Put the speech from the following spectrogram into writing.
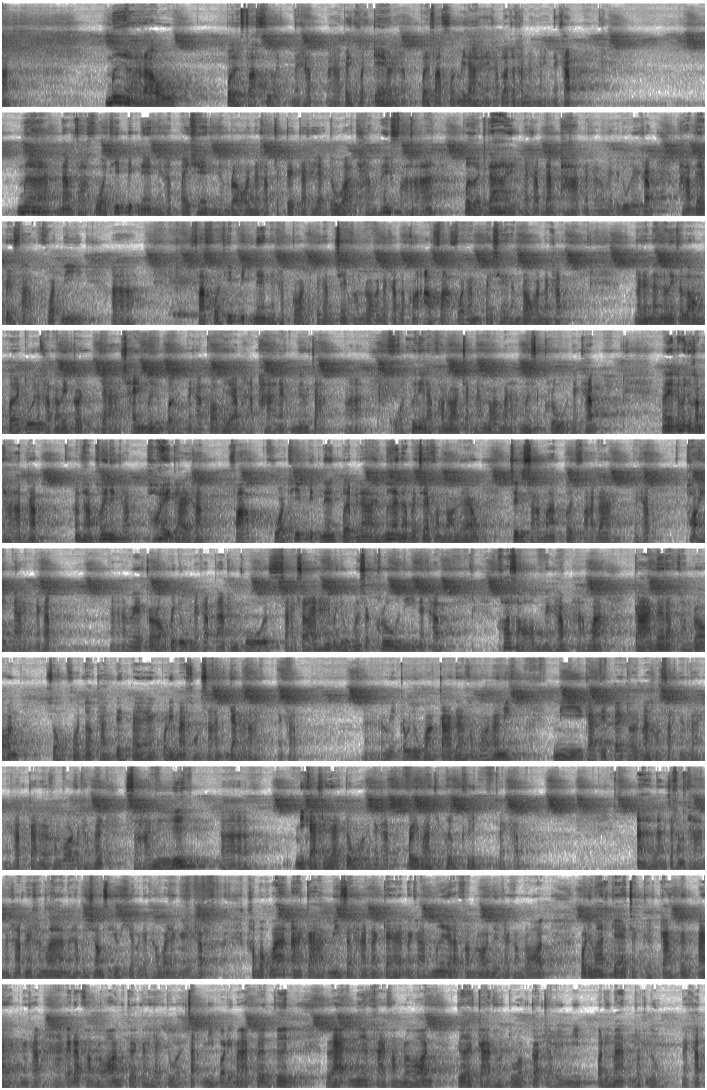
เมื่อเรา เปิดฝาขวดนะครับเป็นขวดแก้วนะครับ เปิดฝาขวดไม่ได้นะครับ เราจะทำยังไงนะครับ เมื่อนำฝาขวดที่ปิดแน่นนะครับ ไปแช่น้ำร้อนนะครับ จะเกิดการขยายตัวทำให้ฝาเปิดได้นะครับ ดังภาพนะครับน้องเรียนก็ดูเลยครับ ภาพแรกเป็นฝาขวดนี่ฝาขวดที่ปิดแน่นนะครับ ก่อนไปนำแช่ความร้อนนะครับ แล้วก็เอาฝาขวดนั้นไปแช่น้ำร้อนนะครับ หลังจากนั้นนักเรียนก็ลองเปิดดูนะครับนักเรียนก็อย่าใช้มือเปิดนะครับ ก็พยายามหาผ้านะครับเนื่องจากขวดเพิ่งได้รับความร้อนจากน้ำร้อนมาเมื่อสักครู่นะครับนักเรียนต้องมาดูคำถามครับคำถามข้อที่หนึ่งครับเพราะเหตุใดครับฝาขวดที่ปิดแน่นเปิดไม่ได้ เมื่อนำไปแช่ความร้อนแล้ว จึงสามารถเปิดฝาได้นะครับ เพราะเหตุใดนะครับนักเรียนก็ลองไปดูนะครับ ตามที่ครูสายสไลด์ให้ไปดูเมื่อสักครู่นี้นะครับ ข้อ2นะครับถามว่าการได้รับความร้อน ส่งผลต่อการเปลี่ยนแปลงปริมาตรของสารอย่างไรนะครับอันนี้ก็ไปดูว่าการได้รับความร้อนนั้นมีมีการเปลี่ยนแปลงต่อปริมาตรของสารอย่างไรนะครับ การได้รับความร้อนก็ทำให้สารหรืออมีการขยายตัวนะครับ ปริมาตรที่เพิ่มขึ้นนะครับหลังจากคำถามนะครับในข้างล่างนะครับในช่องสีเขียวๆนะครับว่าอย่างไงครับ เขาบอกว่าอากาศมีสถานะแก๊สนะครับ เมื่อได้รับความร้อนหรือคลายความร้อนปริมาตรแก๊สจะเกิดการเปลี่ยนแปลงนะครับ หากได้รับความร้อนเกิดการขยายตัวจะมีปริมาตรเพิ่มขึ้น และเมื่อคลายความร้อนเกิดการหดตัวก็จะมีปริมาตรลดลงนะครับ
